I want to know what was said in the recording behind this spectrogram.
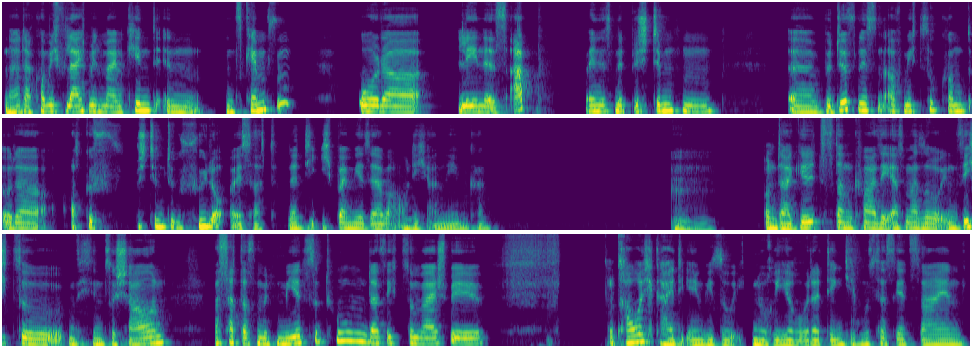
Na, da komme ich vielleicht mit meinem Kind in, ins Kämpfen oder lehne es ab, wenn es mit bestimmten äh, Bedürfnissen auf mich zukommt oder auch gef bestimmte Gefühle äußert, ne, die ich bei mir selber auch nicht annehmen kann. Mhm. Und da gilt es dann quasi erstmal so in sich zu, ein bisschen zu schauen, was hat das mit mir zu tun, dass ich zum Beispiel Traurigkeit irgendwie so ignoriere oder denke, muss das jetzt sein,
